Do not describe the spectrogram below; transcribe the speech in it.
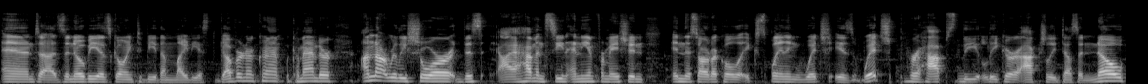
and uh, Zenobia is going to be the mightiest governor com commander. I'm not really sure. This I haven't seen any information in this article explaining which is which. Perhaps the leaker actually doesn't know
